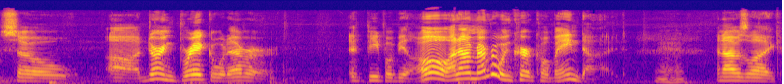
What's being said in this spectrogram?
So uh, during break or whatever, people would be like, "Oh," and I remember when Kurt Cobain died, Mhm. and I was like,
